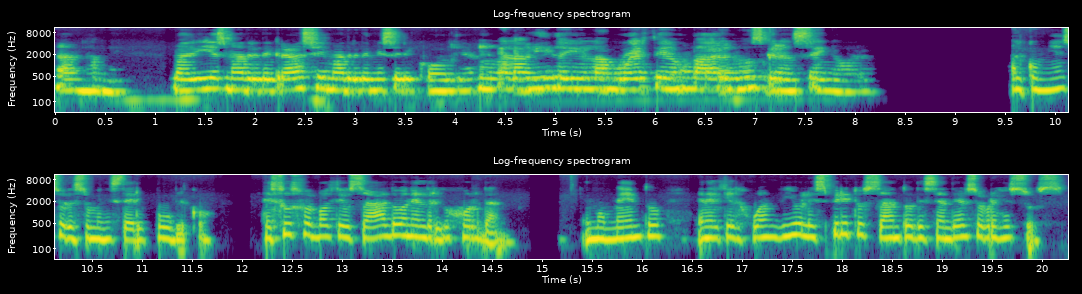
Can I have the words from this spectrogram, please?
Amén. María es Madre de Gracia y Madre de Misericordia. En la vida y en la muerte, amparanos, Gran Señor. Al comienzo de su ministerio público, Jesús fue bautizado en el río Jordán, el momento en el que Juan vio el Espíritu Santo descender sobre Jesús.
